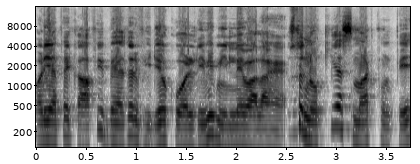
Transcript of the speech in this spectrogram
और यहाँ पे काफ़ी बेहतर वीडियो क्वालिटी भी मिलने वाला है। दोस्तों नोकिया स्मार्टफ़ोन पे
